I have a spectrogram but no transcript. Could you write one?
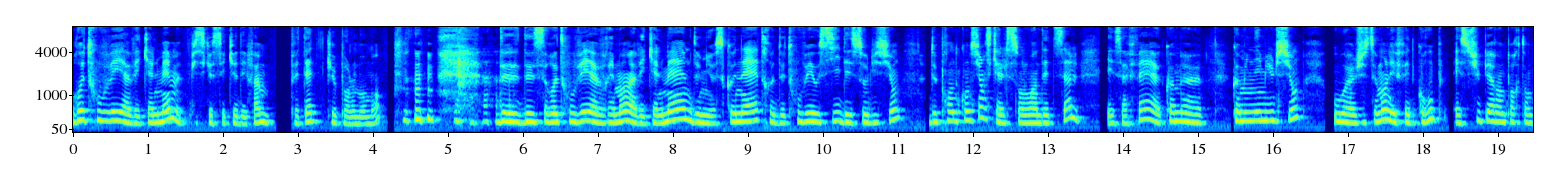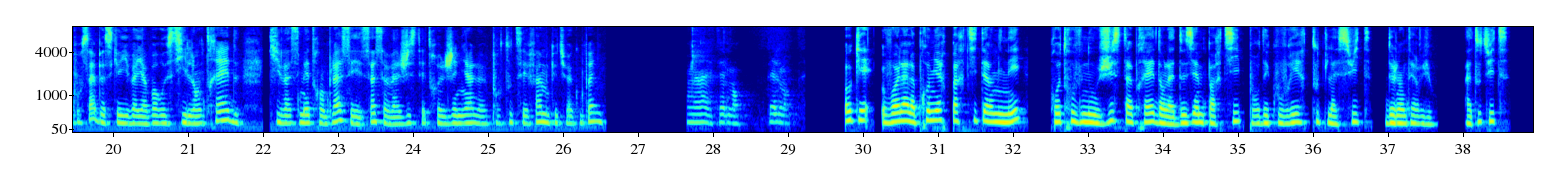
retrouver avec elles-mêmes, puisque c'est que des femmes, peut-être que pour le moment, de, de, se retrouver vraiment avec elles-mêmes, de mieux se connaître, de trouver aussi des solutions, de prendre conscience qu'elles sont loin d'être seules. Et ça fait comme, euh, comme une émulsion où euh, justement l'effet de groupe est super important pour ça parce qu'il va y avoir aussi l'entraide qui va se mettre en place et ça, ça va juste être génial pour toutes ces femmes que tu accompagnes. Ouais, tellement, tellement. Ok, voilà la première partie terminée. Retrouve-nous juste après dans la deuxième partie pour découvrir toute la suite de l'interview. À tout de suite.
